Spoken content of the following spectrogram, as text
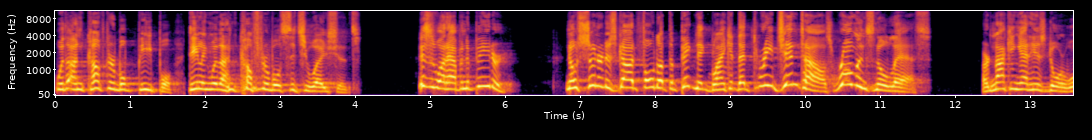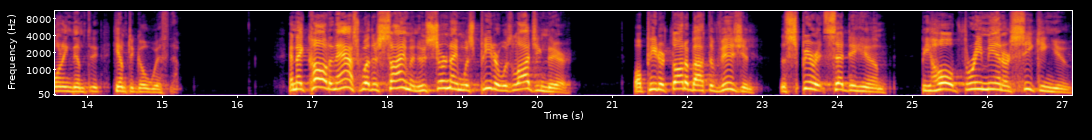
with uncomfortable people, dealing with uncomfortable situations. This is what happened to Peter. No sooner does God fold up the picnic blanket than three Gentiles, Romans no less, are knocking at his door, wanting them to, him to go with them. And they called and asked whether Simon, whose surname was Peter, was lodging there. While Peter thought about the vision, the Spirit said to him, Behold, three men are seeking you.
